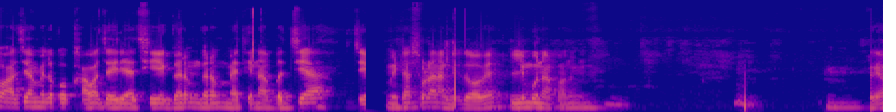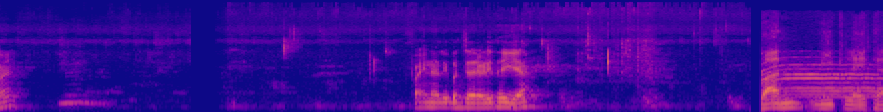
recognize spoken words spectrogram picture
તો આજે અમે લોકો ખાવા જઈ રહ્યા છીએ ગરમ ગરમ મેથીના ભજીયા જે મીઠા સોડા નાખી દીધો હવે લીંબુ નાખવાનું ફાઇનલી ભજીયા રેડી થઈ ગયા. વન વીક લેટર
